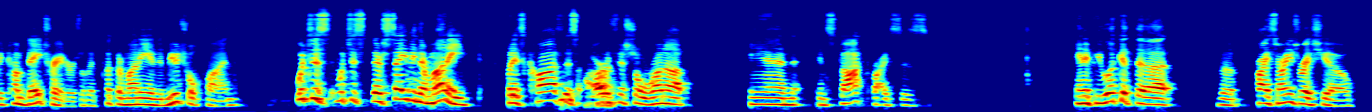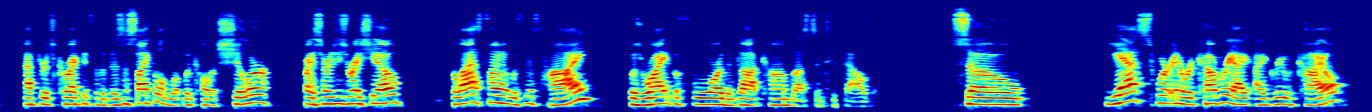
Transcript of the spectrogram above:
become day traders or they put their money in a mutual fund which is which is they're saving their money but it's caused this artificial run up in in stock prices. And if you look at the the price earnings ratio after it's corrected for the business cycle what we call the shiller price earnings ratio the last time it was this high was right before the dot com bust in 2000 so yes we're in a recovery. I, I agree with kyle.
